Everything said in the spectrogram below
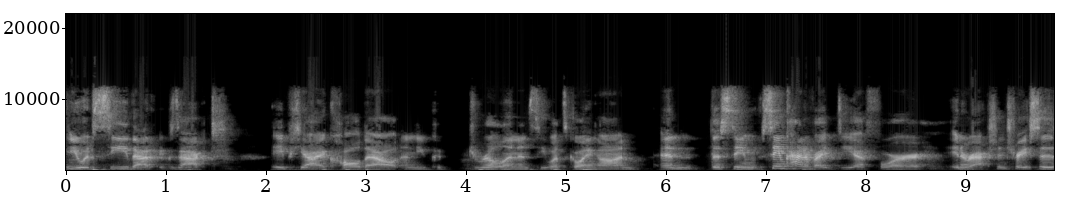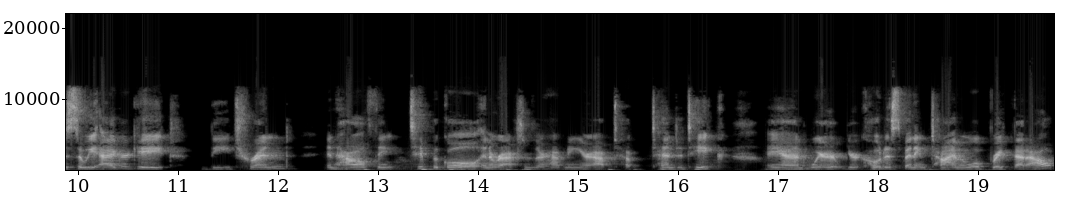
You would see that exact API called out and you could drill in and see what's going on. And the same, same kind of idea for interaction traces. So we aggregate the trend and how think typical interactions are happening in your app t- tend to take and where your code is spending time and we'll break that out.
